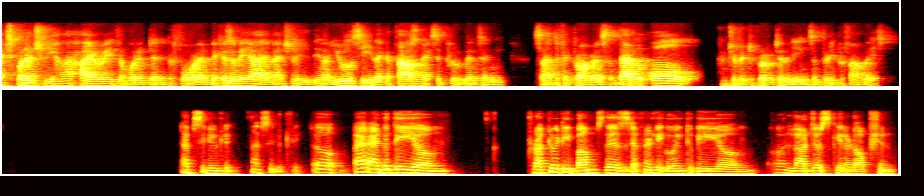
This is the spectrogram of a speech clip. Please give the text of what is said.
exponentially higher rate than what it did before. And because of AI, eventually, you know, you will see like a thousand X improvement in scientific progress, and that'll all contribute to productivity in some pretty profound ways. Absolutely, absolutely. Uh, and with the um, productivity bumps, there's definitely going to be um, a larger scale adoption.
